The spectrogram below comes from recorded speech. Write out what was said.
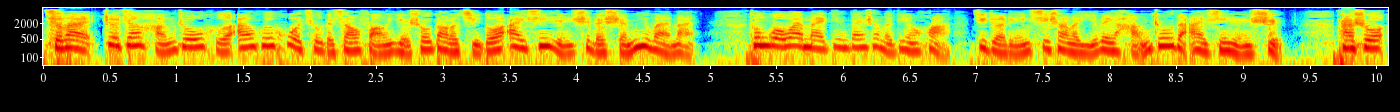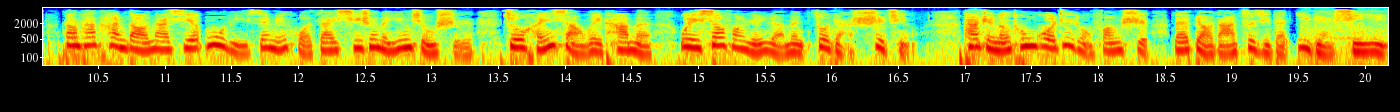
此外，浙江杭州和安徽霍邱的消防也收到了许多爱心人士的神秘外卖。通过外卖订单上的电话，记者联系上了一位杭州的爱心人士。他说，当他看到那些木里森林火灾牺牲的英雄时，就很想为他们、为消防人员们做点事情。他只能通过这种方式来表达自己的一点心意。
